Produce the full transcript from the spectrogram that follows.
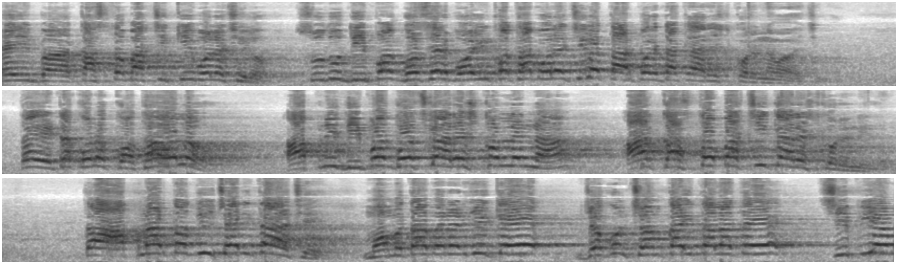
এই, বা- কাস্ত বাচ্চি কি বলেছিল? শুধু দীপক ঘোষের বইয়ের কথা বলেছিল, তারপরে তাকে অ্যারেস্ট করে নেওয়া হয়েছিল। তাই এটা কোনো কথা হলো? আপনি দীপক ঘোষকে অ্যারেস্ট করলেন না, আর কাস্তব বাগচিকে অ্যারেস্ট করে নিলেন। তা আপনার তো দ্বিচারিতা আছে। মমতা ব্যানার্জিকে যখন চমকাই তালাতে, সিপিএম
